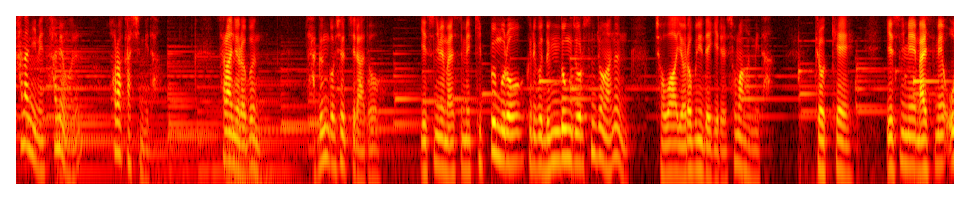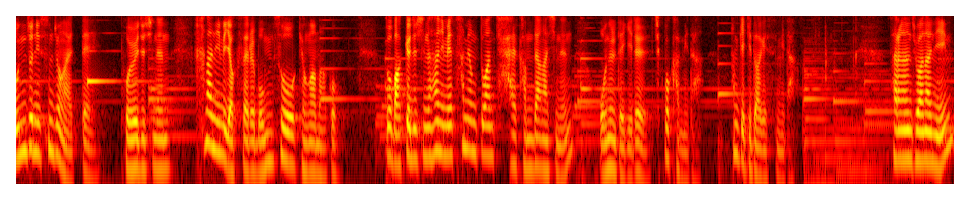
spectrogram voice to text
하나님의 사명을 허락하십니다. 사랑하는 여러분, 작은 것일지라도 예수님의 말씀에 기쁨으로 그리고 능동적으로 순종하는 저와 여러분이 되기를 소망합니다. 그렇게 예수님의 말씀에 온전히 순종할 때 보여주시는 하나님의 역사를 몸소 경험하고 또 맡겨주시는 하나님의 사명 또한 잘 감당하시는 오늘 되기를 축복합니다. 함께 기도하겠습니다. 사랑하는 주 하나님,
